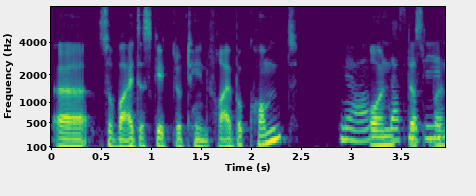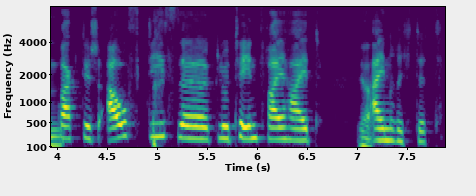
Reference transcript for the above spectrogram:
äh, soweit es geht, glutenfrei bekommt. Ja, und dass man dass die man, praktisch auf diese Glutenfreiheit ja. einrichtet.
